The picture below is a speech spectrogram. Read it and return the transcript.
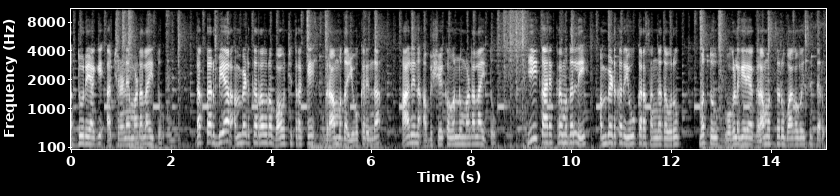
ಅದ್ದೂರಿಯಾಗಿ ಆಚರಣೆ ಮಾಡಲಾಯಿತು. ಡಾಕ್ಟರ್ ಬಿ ಆರ್ ಅಂಬೇಡ್ಕರ್ ರವರ ಭಾವಚಿತ್ರಕ್ಕೆ ಗ್ರಾಮದ ಯುವಕರಿಂದ ಹಾಲಿನ ಅಭಿಷೇಕವನ್ನು ಮಾಡಲಾಯಿತು. ಈ ಕಾರ್ಯಕ್ರಮದಲ್ಲಿ ಅಂಬೇಡ್ಕರ್ ಯುವಕರ ಸಂಘದವರು ಮತ್ತು ಒಗಳಗೆರೆಯ ಗ್ರಾಮಸ್ಥರು ಭಾಗವಹಿಸಿದ್ದರು.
